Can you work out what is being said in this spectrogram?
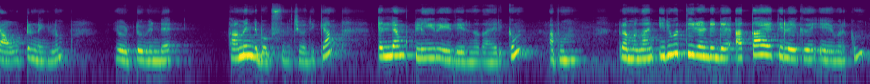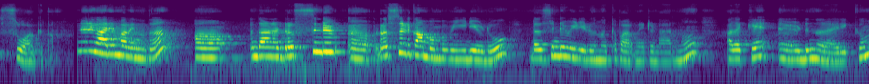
ഡൗട്ട് ഉണ്ടെങ്കിലും യൂട്യൂബിന്റെ കമന്റ് ബോക്സിൽ ചോദിക്കാം. എല്ലാം ക്ലിയർ ചെയ്തിരുന്നതായിരിക്കും. അപ്പം റമദാൻ ഇരുപത്തിരണ്ടിന്റെ അത്തായത്തിലേക്ക് ഏവർക്കും സ്വാഗതം. പിന്നൊരു കാര്യം പറയുന്നത് എന്താണ് ഡ്രസ്സിന്റെ ഡ്രസ്സ് എടുക്കാൻ പോകുമ്പോൾ വീഡിയോ ഇടൂ. ഡ്രസ്സിന്റെ വീഡിയോ ഇടൂ എന്നൊക്കെ പറഞ്ഞിട്ടുണ്ടായിരുന്നു. അതൊക്കെ ഇടുന്നതായിരിക്കും.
